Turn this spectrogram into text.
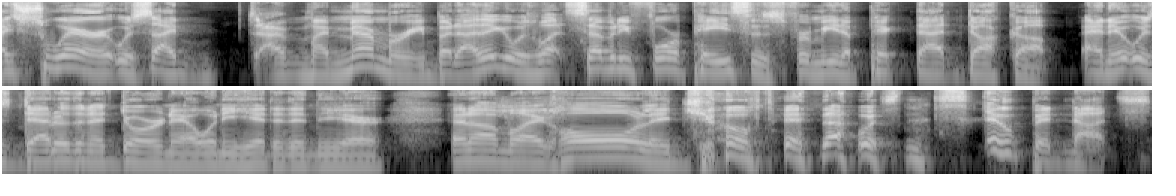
I swear it was I, I my memory, but I think it was what seventy four paces for me to pick that duck up, and it was deader than a doornail when he hit it in the air, and I'm like, holy Joe, man, that was stupid nuts.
